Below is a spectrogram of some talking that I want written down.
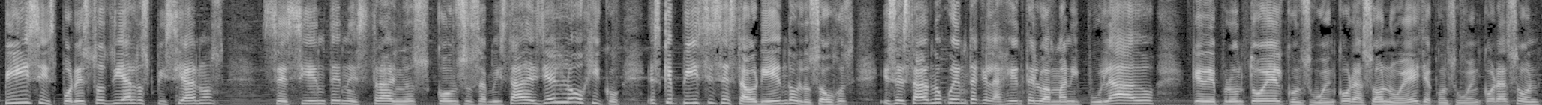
Piscis, por estos días los piscianos se sienten extraños con sus amistades y es lógico, es que Piscis está abriendo los ojos y se está dando cuenta que la gente lo ha manipulado, que de pronto él con su buen corazón o ella con su buen corazón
